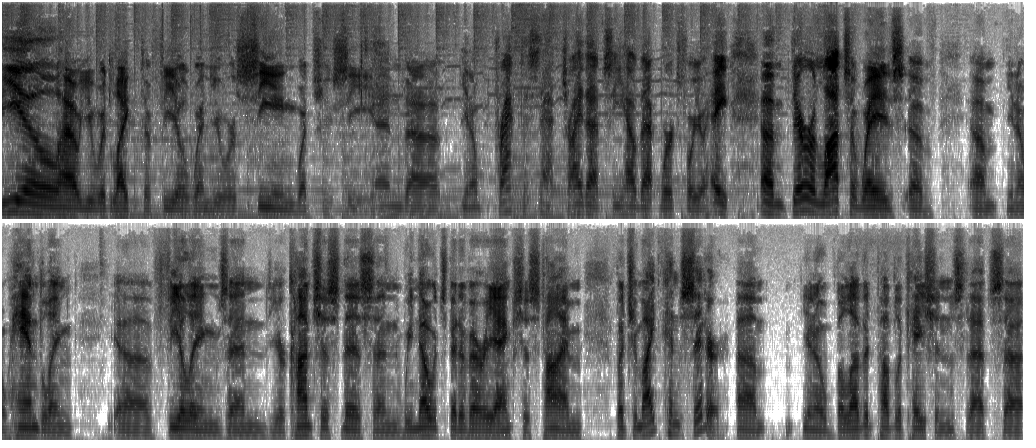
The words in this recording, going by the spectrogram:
feel how you would like to feel when you are seeing what you see, and uh, you know, practice that. Try that. See how that works for you. Hey, um, there are lots of ways of um, you know handling. Uh, feelings and your consciousness, and we know it's been a very anxious time but you might consider, um, you know, beloved publications. That's uh,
